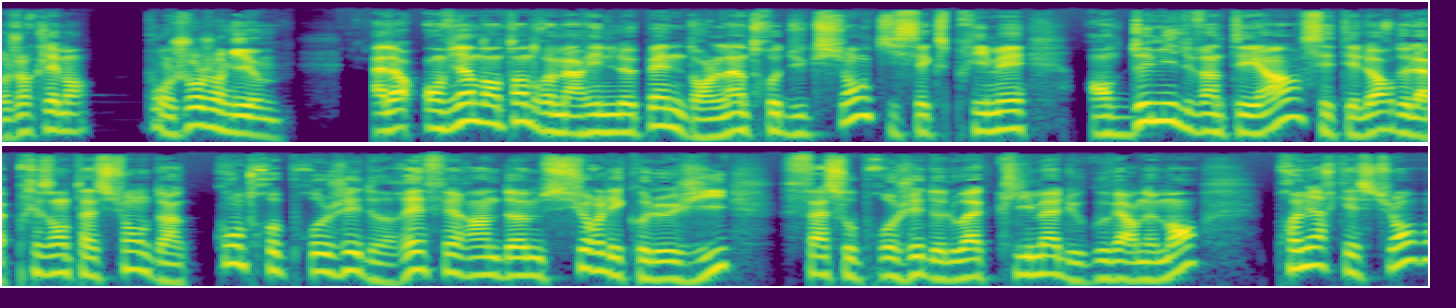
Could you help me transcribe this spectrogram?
Bonjour Clément. Bonjour Jean-Guillaume. Alors, on vient d'entendre Marine Le Pen dans l'introduction qui s'exprimait en 2021. C'était lors de la présentation d'un contre-projet de référendum sur l'écologie face au projet de loi climat du gouvernement. Première question,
